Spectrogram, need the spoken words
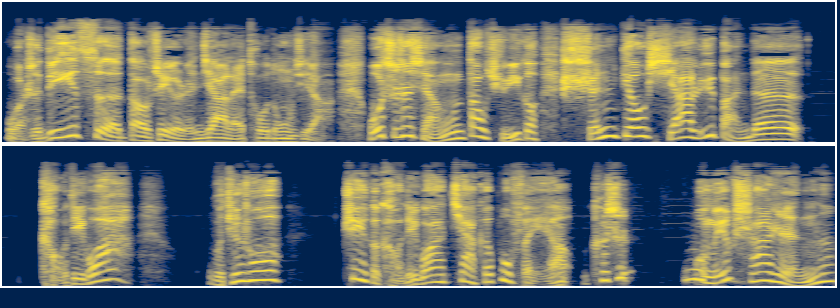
我是第一次到这个人家来偷东西啊！我只是想盗取一个《神雕侠侣》版的烤地瓜。我听说这个烤地瓜价格不菲啊，可是我没有杀人呢。”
